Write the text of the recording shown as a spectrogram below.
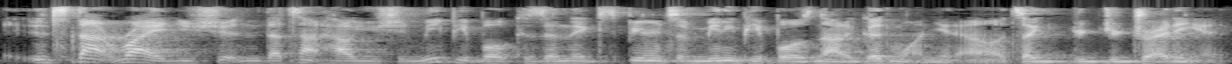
it's not right. You shouldn't. That's not how you should meet people because then the experience of meeting people is not a good one. You know, it's like you're, you're dreading it.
